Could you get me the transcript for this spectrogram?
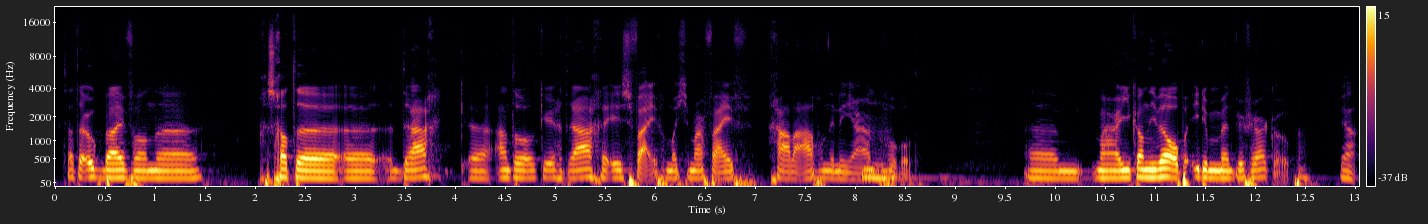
Staat er ook bij van eh, geschatte eh, draag, aantal keer gedragen is vijf. Omdat je maar vijf gala-avonden in een jaar Mhm. bijvoorbeeld. Ehm, maar je kan die wel op ieder moment weer verkopen. Ja,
